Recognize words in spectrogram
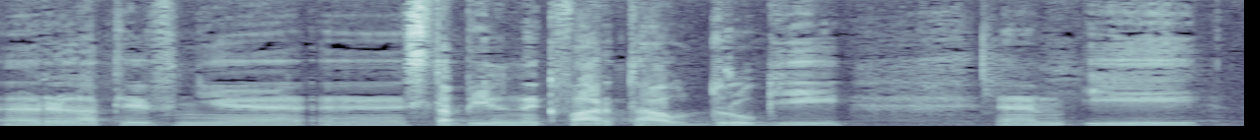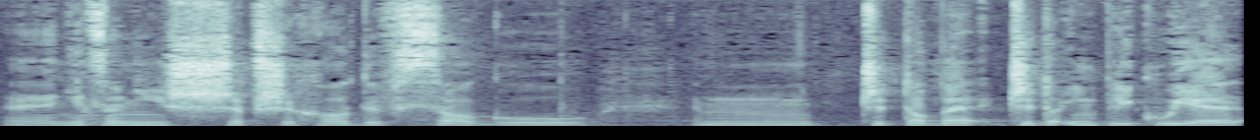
relatywnie e, stabilny kwartał drugi i nieco niższe przychody w SOG-u, czy to, be, czy to implikuje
